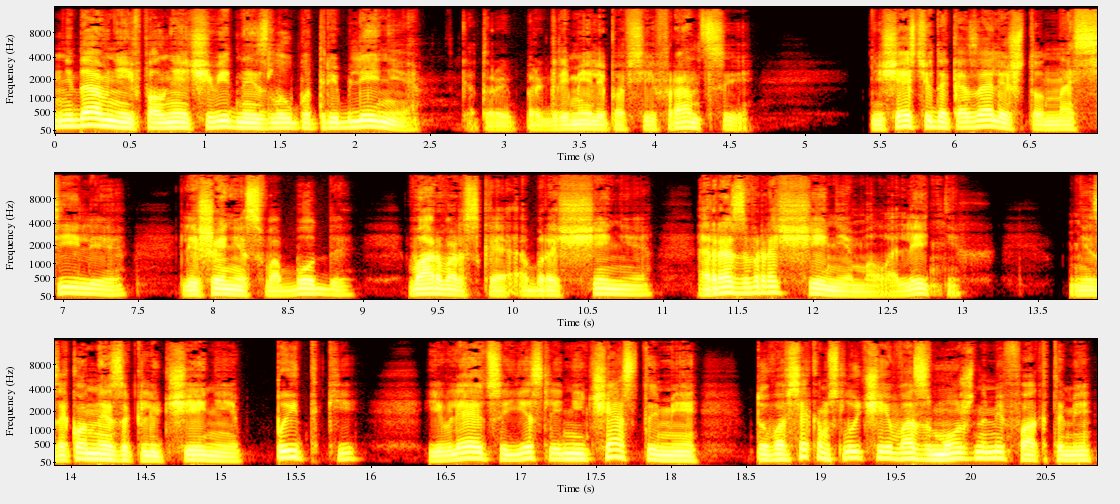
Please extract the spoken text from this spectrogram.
Недавние и вполне очевидные злоупотребления, которые прогремели по всей Франции, к несчастью доказали, что насилие, лишение свободы, варварское обращение, развращение малолетних, незаконное заключение, пытки являются, если не частыми, то во всяком случае возможными фактами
